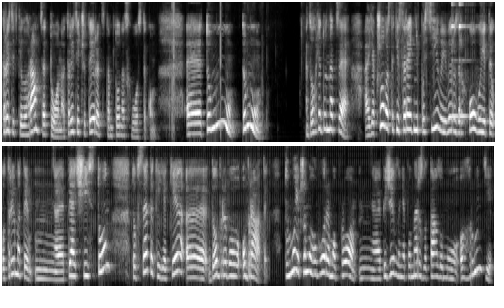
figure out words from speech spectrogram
30 кг це тона, 34 це там тона з хвостиком. Е, Тому, тому З огляду на це, якщо у вас такі середні посіви, і ви розраховуєте отримати е, 5-6 тонн, то все-таки яке е, добриво обрати. Тому, якщо ми говоримо про е, підживлення по мерзлоталому ґрунті,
